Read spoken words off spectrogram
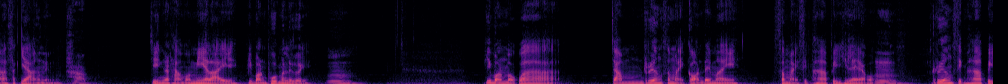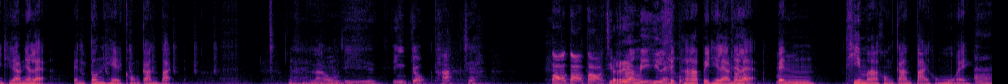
มาสักอย่างหนึ่งครับ จีนก็ถามว่ามีอะไร พี่บอลพูดมาเลย อืมพี่บอลบอกว่า จำเรื่องสมัยก่อนได้ไหม สมัยสิบห้าปีที่แล้วอืมเรื่องสิบห้าปีที่แล้วเนี่ยแหละ เป็นต้นเหตุของการตายเล่าดีจริงจบทักใช่ ต่อต่อต่อสิบเรื่ห้าปีที่แล้วสิบห้าปีที่แล้วเนี่ยแหละครับเป็นที่มาของการตายของหมวยอ่า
